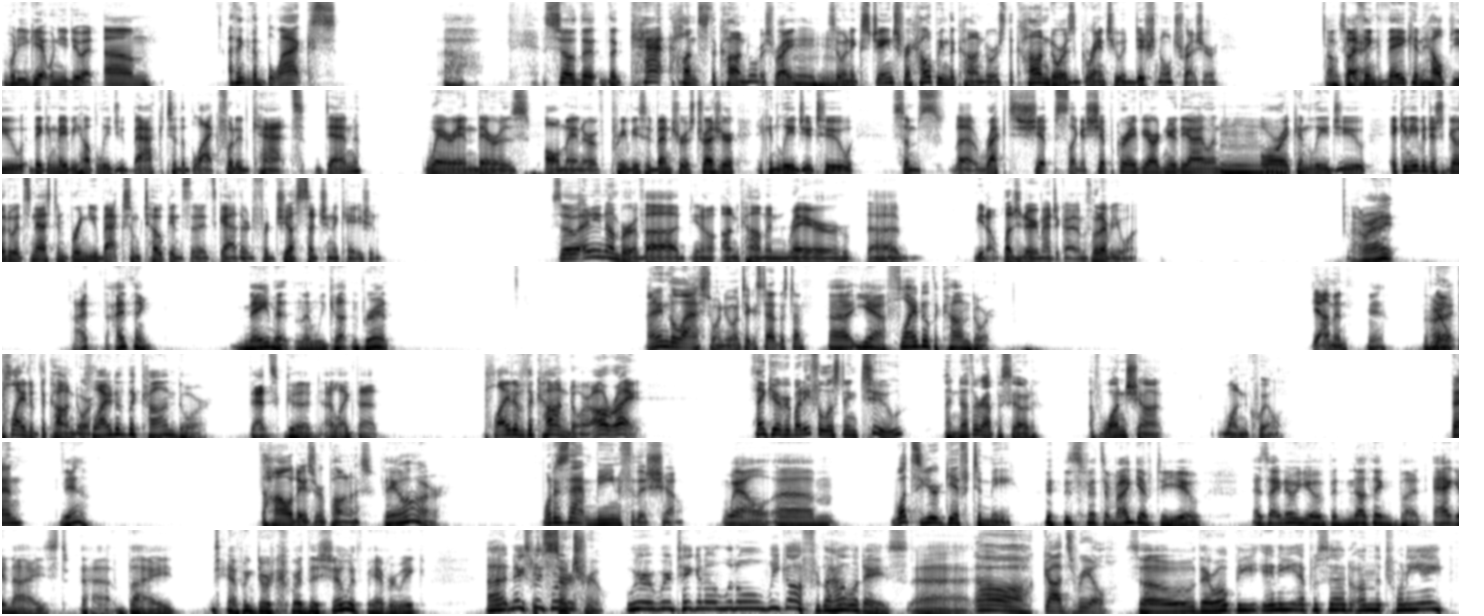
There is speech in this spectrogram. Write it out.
What do you get when you do it? Um, I think the blacks. Oh. So the the cat hunts the condors, right? Mhm. So in exchange for helping the condors, the condors grant you additional treasure. Okay. So I think they can help you. They can maybe help lead you back to the black-footed cat den, wherein there is all manner of previous adventurers' treasure. It can lead you to some uh, wrecked ships, like a ship graveyard near the island, Mm. or it can lead you. It can even just go to its nest and bring you back some tokens that it's gathered for just such an occasion. So any number of uh, you know, uncommon, rare, uh, you know, legendary magic items, whatever you want. All right. I I think name it and then we cut and print. I named the last one. You want to take a stab this time? Uh, yeah, Flight of the Condor. Yeah, I'm in. All no, right. Plight of the Condor. Flight of the Condor. That's good. I like that. Plight of the Condor. All right. Thank you, everybody, for listening to another episode of One Shot, One Quill. Ben, Yeah, the holidays are upon us. they are. What does that mean for this show? Well, um, What's your gift to me? Spencer, my gift to you, as I know you have been nothing but agonized uh, by having to record this show with me every week. Uh, next week It's we're, so true. we're we're taking a little week off for the holidays. Uh, Oh, God's real. So there won't be any episode on the 28th.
